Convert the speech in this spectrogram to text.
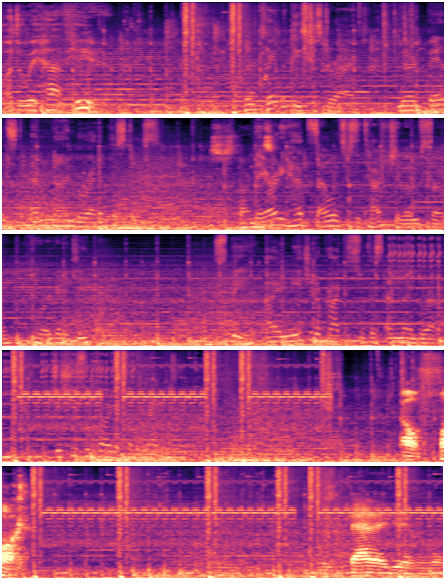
What do we have here? The crate with these just arrived. They're advanced M9 Beretta pistols. They already had silencers attached to them, so we're gonna keep them. Speed, I need you to practice with this M9 Beretta. Just shoot some targets on the range. Oh fuck. It's a bad idea reloading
